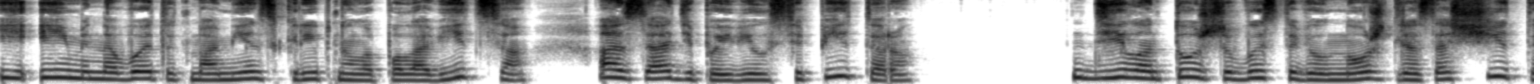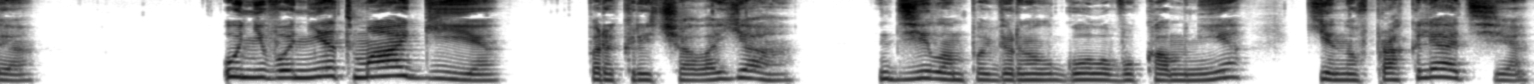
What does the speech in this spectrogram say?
И именно в этот момент скрипнула половица, а сзади появился Питер. Дилан тут же выставил нож для защиты. «У него нет магии!» – прокричала я. Дилан повернул голову ко мне, кинув проклятие,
